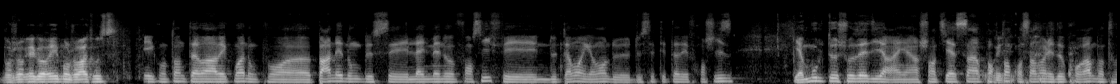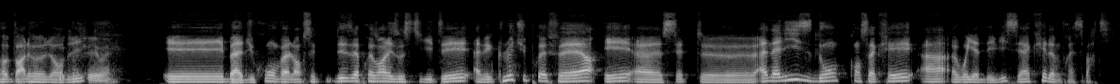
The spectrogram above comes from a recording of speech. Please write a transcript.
Bonjour Grégory, bonjour à tous. Et content de t'avoir avec moi donc pour euh, parler donc de ces linemen offensifs et notamment également de, de cet état des franchises. Il y a moult choses à dire. hein. Il y a un chantier assez important Oui. concernant les deux programmes dont on va parler aujourd'hui. Tout à fait, ouais. Et bah du coup, on va lancer dès à présent les hostilités avec le tu préfères et euh, cette euh, analyse donc consacrée à Wyatt Davis et à Creed Humphrey. C'est parti.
